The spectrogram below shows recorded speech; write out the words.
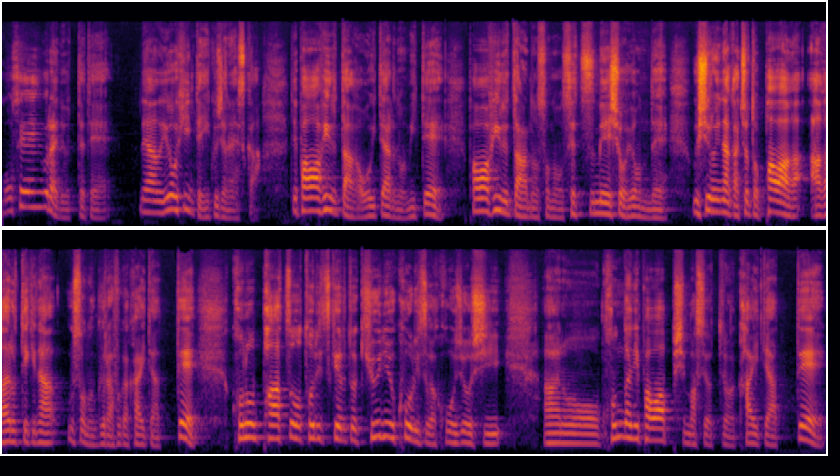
5000円ぐらいで売ってて、で、あの、用品店行くじゃないですか。で、パワーフィルターが置いてあるのを見て、パワーフィルターのその説明書を読んで、後ろになんかちょっとパワーが上がる的な嘘のグラフが書いてあって、このパーツを取り付けると吸入効率が向上し、あの、こんなにパワーアップしますよっていうのが書いてあって、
